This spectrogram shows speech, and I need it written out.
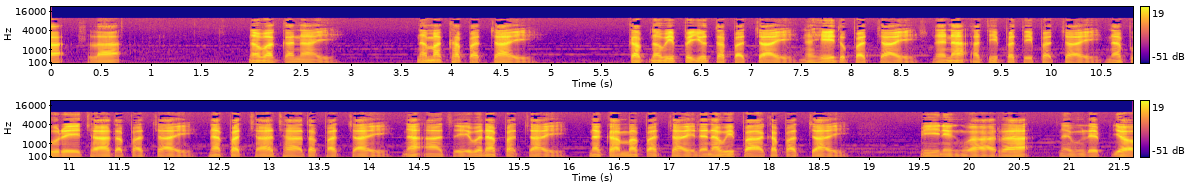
ะละ นวักนัยนมัคคปัจจัย กับนวิปยุตตปัจจัยนเหตุปัจจัย และนอธิปติปัจจัยนปุเรชาตปัจจัยนปัจฉาชาตปัจจัยนอาเสวนปัจจัยนกรรมปัจจัย และนวิปากปัจจัย มีหนึ่งวาระในวงเล็บย่อ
